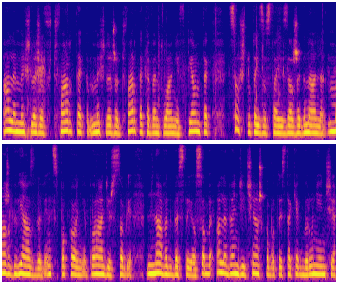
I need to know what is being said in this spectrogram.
ale myślę, że w czwartek, myślę, że czwartek, ewentualnie w piątek, coś tutaj zostaje zażegnane. Masz gwiazdę, więc spokojnie poradzisz sobie nawet bez tej osoby, ale będzie ciężko, bo to jest tak jakby runięcie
